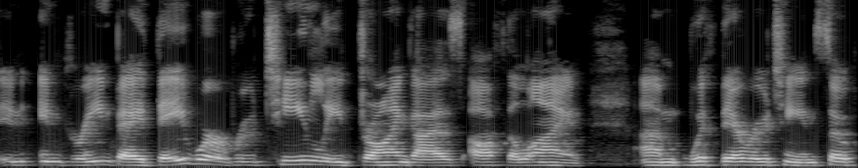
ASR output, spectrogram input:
in, in Green Bay, they were routinely drawing guys off the line. Um, with their routine. So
